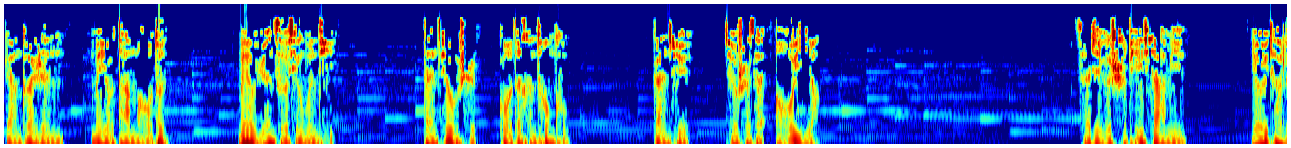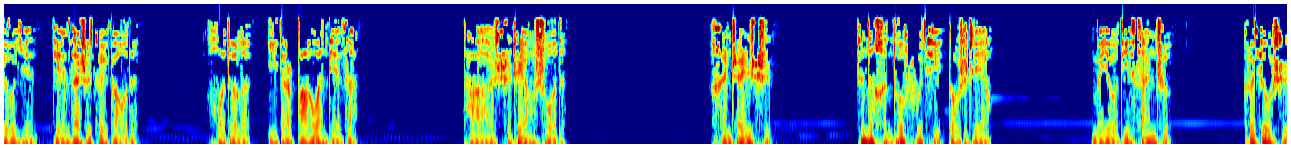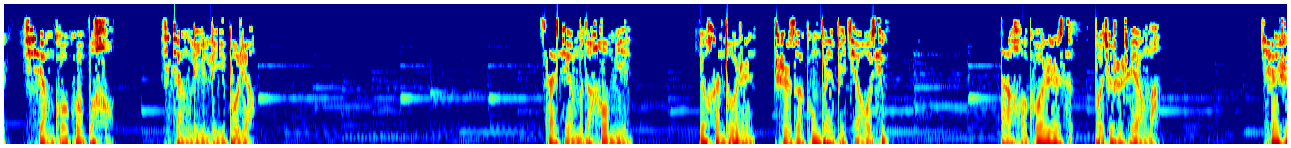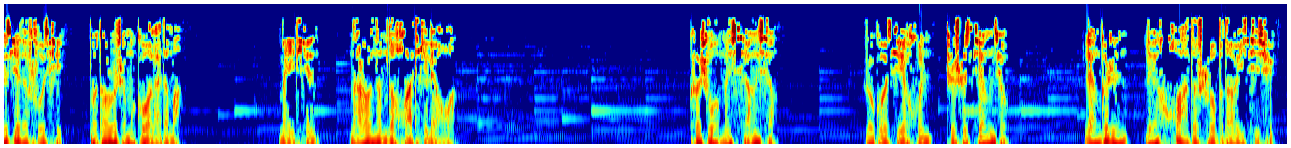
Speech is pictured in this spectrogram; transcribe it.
两个人没有大矛盾，没有原则性问题。但就是过得很痛苦，感觉就是在熬一样。在这个视频下面，有一条留言点赞是最高的，获得了一点八万点赞。他是这样说的：“很真实，真的很多夫妻都是这样，没有第三者，可就是想过过不好，想离离不了。”在节目的后面。有很多人指责龚贝贝矫情，大伙过日子不就是这样吗？全世界的夫妻不都是这么过来的吗？每天哪有那么多话题聊啊？可是我们想想，如果结婚只是将就，两个人连话都说不到一起去，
